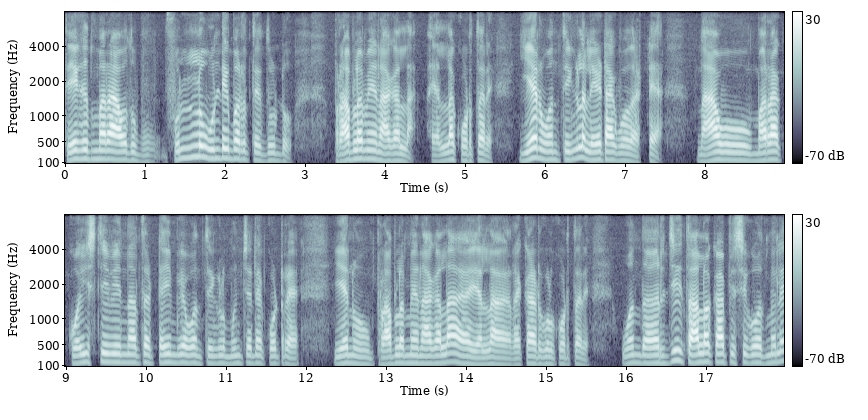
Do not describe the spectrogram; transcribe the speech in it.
ತೇಗದ ಮರ ಅದು ಫುಲ್ಲು ಉಂಡಿ ಬರುತ್ತೆ ದುಡ್ಡು. ಪ್ರಾಬ್ಲಮ್ ಏನಾಗಲ್ಲ ಎಲ್ಲ ಕೊಡ್ತಾರೆ. ಏನು ಒಂದು ತಿಂಗಳು ಲೇಟ್ ಆಗ್ಬೋದು ಅಷ್ಟೇ. ನಾವು ಮರ ಕೊಯ್ಸ್ತೀವಿ ಅನ್ನೋ ಟೈಮ್ಗೆ ಒಂದು ತಿಂಗಳು ಮುಂಚೆನೇ ಕೊಟ್ಟರೆ ಏನು ಪ್ರಾಬ್ಲಮ್ ಏನಾಗಲ್ಲ ಎಲ್ಲ ರೆಕಾರ್ಡ್ಗಳು ಕೊಡ್ತಾರೆ. ಒಂದು ಅರ್ಜಿ ತಾಲೂಕು ಆಫೀಸಿಗೆ ಹೋದ್ಮೇಲೆ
